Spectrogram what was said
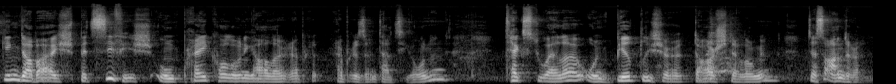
ging dabei spezifisch um präkoloniale Repräsentationen, textueller und bildlicher Darstellungen des anderen.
